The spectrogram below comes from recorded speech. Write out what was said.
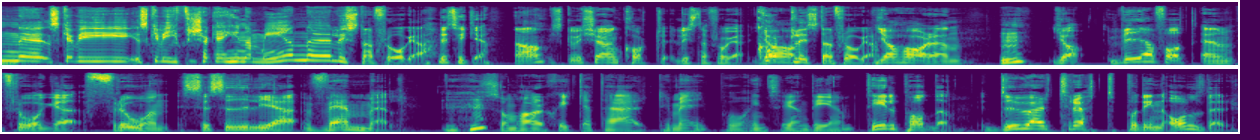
men eh, ska vi, ska vi försöka hinna med en uh, lyssnarfråga? Det tycker jag. Ja, Ska vi köra en kort lyssnarfråga? kort jag, lyssnarfråga. jag har en. Mm. Ja, vi har fått en fråga från Cecilia Wemmel. Mhm. Som har skickat det här till mig på Instagram DM. Till podden. Du är trött på din ålder.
